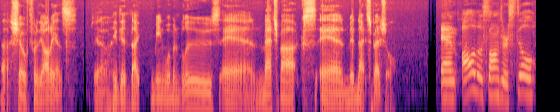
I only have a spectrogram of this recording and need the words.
uh, show for the audience. You know, he did like Mean Woman Blues and Matchbox and Midnight Special. And all of those songs are still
